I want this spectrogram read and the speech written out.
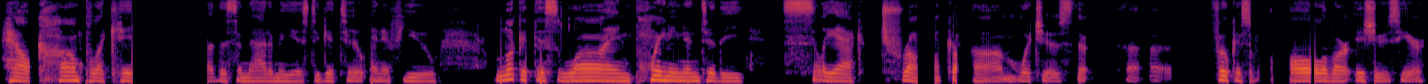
how complicated this anatomy is to get to. And if you look at this line pointing into the celiac trunk, um, which is the uh, uh, focus of all of our issues here,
